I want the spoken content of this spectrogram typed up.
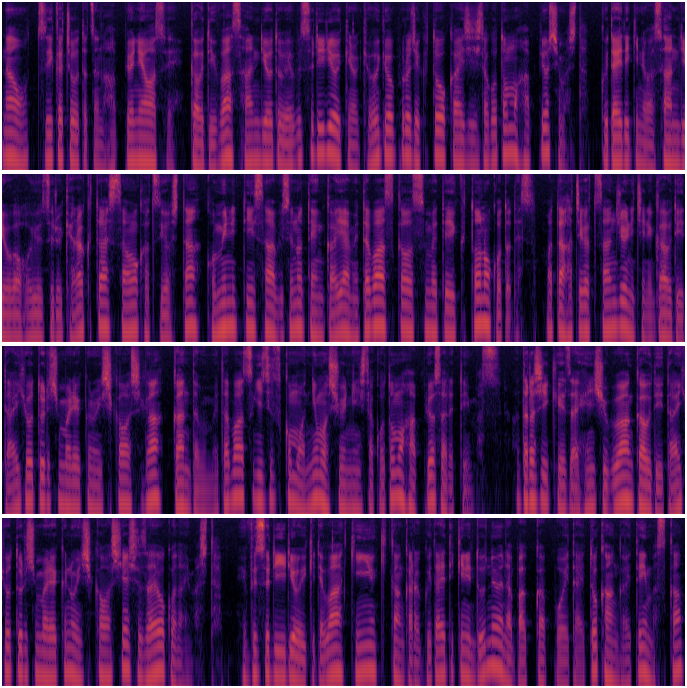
なお、追加調達の発表に合わせ、ガウディはサンリオと Web3 領域の協業プロジェクトを開始したことも発表しました。具体的にはサンリオが保有するキャラクター資産を活用したコミュニティサービスの展開やメタバース化を進めていくとのことです。また8月30日にガウディ代表取締役の石川氏がガンダムメタバース技術顧問にも就任したことも発表されています。新しい経済編集部はガウディ代表取締役の石川氏へ取材を行いました。Web3 領域では金融機関から具体的にどのようなバックアップを得たいと考えていますか？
